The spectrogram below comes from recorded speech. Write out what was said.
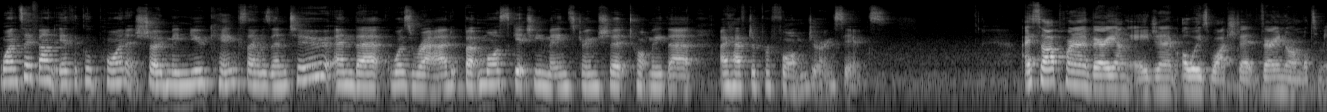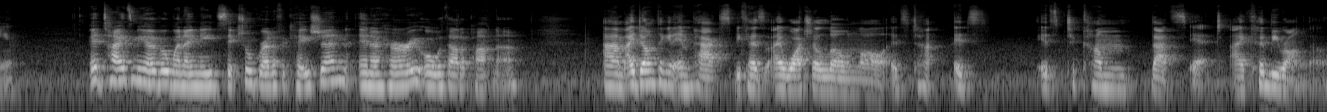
Once I found ethical porn, it showed me new kinks I was into, and that was rad, but more sketchy mainstream shit taught me that I have to perform during sex. I saw porn at a very young age and I've always watched it. Very normal to me. It tides me over when I need sexual gratification in a hurry or without a partner. Um, I don't think it impacts because I watch alone. Lol, it's t- it's it's to come. That's it. I could be wrong though.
